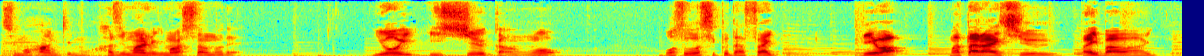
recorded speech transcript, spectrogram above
下半期も始まりましたので良い1週間をお過ごしください。ではまた来週。バイバイ。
